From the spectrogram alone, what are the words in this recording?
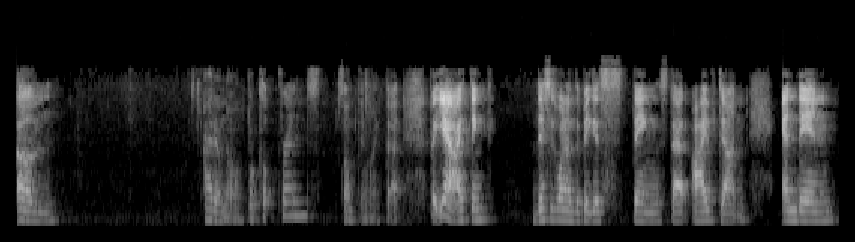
um, I don't know, book club friends, something like that. But yeah, I think this is one of the biggest things that I've done. And then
